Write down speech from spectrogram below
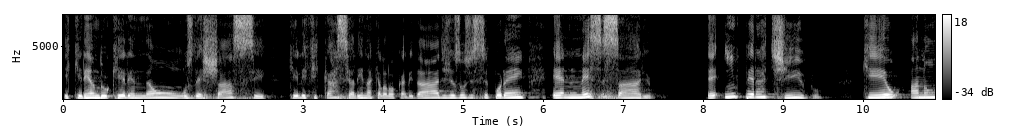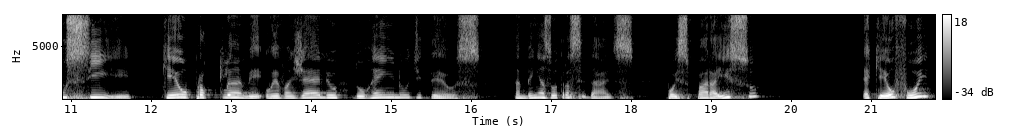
e querendo que ele não os deixasse que ele ficasse ali naquela localidade. Jesus disse, porém, é necessário, é imperativo que eu anuncie, que eu proclame o evangelho do reino de Deus também às outras cidades, pois para isso é que eu fui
